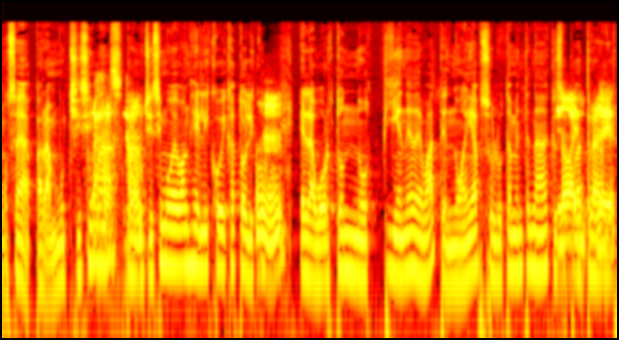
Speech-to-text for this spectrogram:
O sea, para muchísimas, Ajá, para ajá. muchísimo evangélico y católico, el aborto no tiene debate, no hay absolutamente nada que usted No pueda hay- traer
